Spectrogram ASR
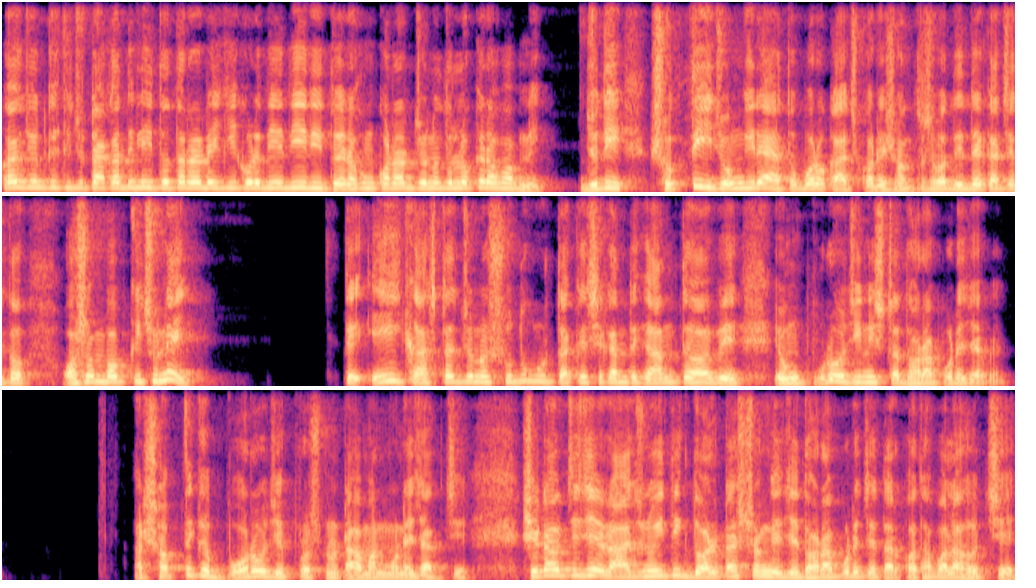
কয়েকজনকে কিছু টাকা দিলেই তো তারা রেকি করে দিয়ে দিয়ে দিত? এরকম করার জন্য তো লোকের অভাব নেই। যদি সত্যিই জঙ্গিরা এত বড় কাজ করে, সন্ত্রাসবাদীদের কাছে তো অসম্ভব কিছু নেই। তো এই কাজটার জন্য শুধু তাকে সেখান থেকে আনতে হবে এবং পুরো জিনিসটা ধরা পড়ে যাবে। আর সব থেকে বড় যে প্রশ্নটা আমার মনে জাগছে, সেটা হচ্ছে যে রাজনৈতিক দলটার সঙ্গে যে ধরা পড়েছে তার কথা বলা হচ্ছে,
